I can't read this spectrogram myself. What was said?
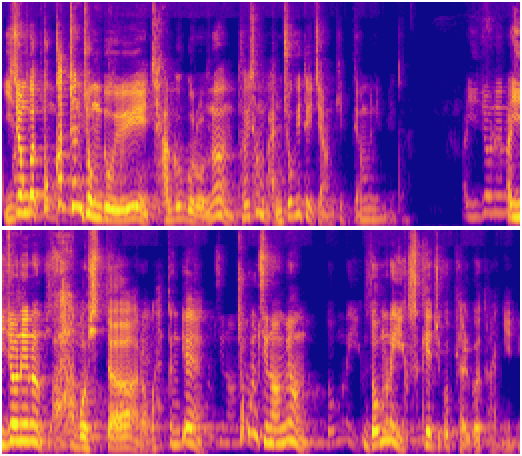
이전과 똑같은 정도의 자극으로는 더 이상 만족이 되지 않기 때문입니다. 아, 이전에는, 아, 와 멋있다라고 했던 게 조금 지나면 너무나 익숙해지고 별것 아니에요.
